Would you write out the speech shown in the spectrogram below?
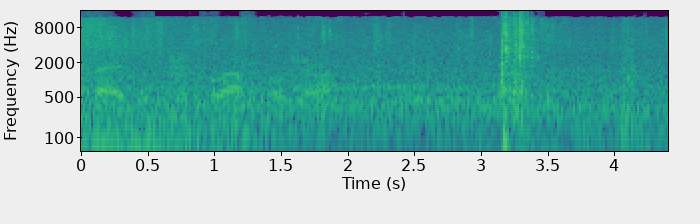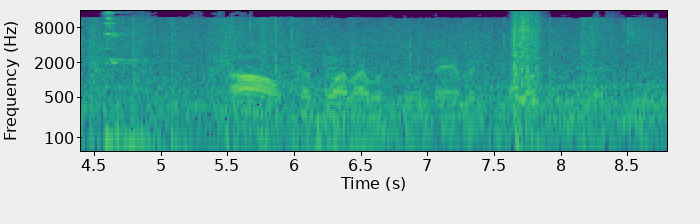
Okay, so you missed the last bow shot. Oh, that's why I wasn't doing damage. He fucking was executed.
